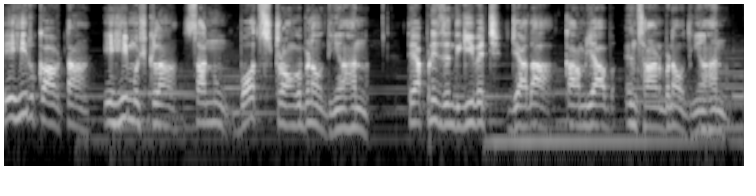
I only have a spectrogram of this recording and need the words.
ਇਹੀ ਰੁਕਾਵਟਾਂ, ਇਹੀ ਮੁਸ਼ਕਲਾਂ ਸਾਨੂੰ ਬਹੁਤ ਸਟਰੋਂਗ ਬਣਾਉਂਦੀਆਂ ਹਨ ਤੇ ਆਪਣੀ ਜ਼ਿੰਦਗੀ ਵਿੱਚ ਜ਼ਿਆਦਾ ਕਾਮਯਾਬ ਇਨਸਾਨ ਬਣਾਉਂਦੀਆਂ ਹਨ।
